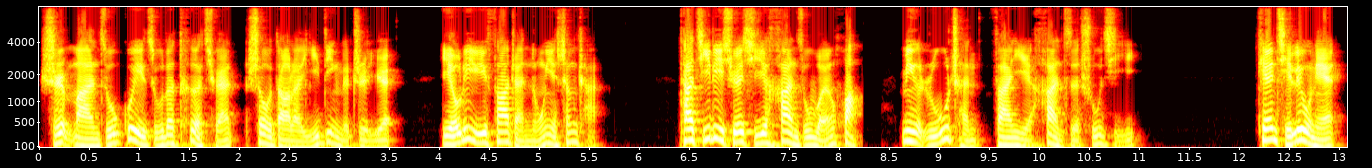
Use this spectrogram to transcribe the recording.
使满族贵族的特权受到了一定的制约，有利于发展农业生产。他极力学习汉族文化，命儒臣翻译汉字书籍。天启六年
